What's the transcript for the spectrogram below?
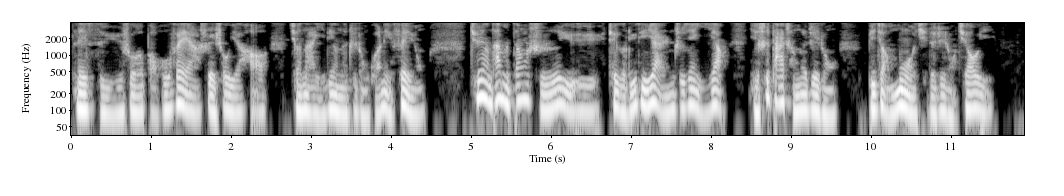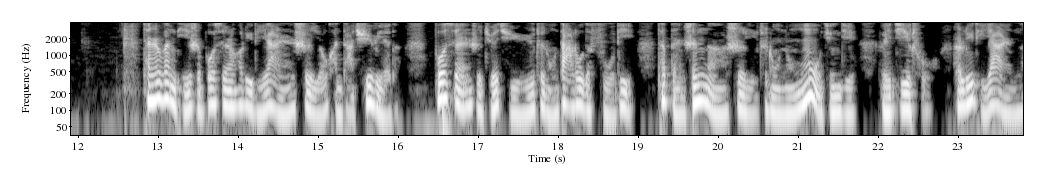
类似于说保护费啊、税收也好，缴纳一定的这种管理费用，就像他们当时与这个吕底亚人之间一样，也是达成了这种比较默契的这种交易。但是问题是，波斯人和吕底亚人是有很大区别的。波斯人是崛起于这种大陆的腹地，它本身呢是以这种农牧经济为基础，而吕底亚人呢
